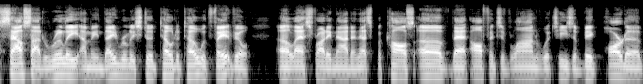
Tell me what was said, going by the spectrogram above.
Southside really, I mean, they really stood toe to toe with Fayetteville last Friday night, and that's because of that offensive line, which he's a big part of.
